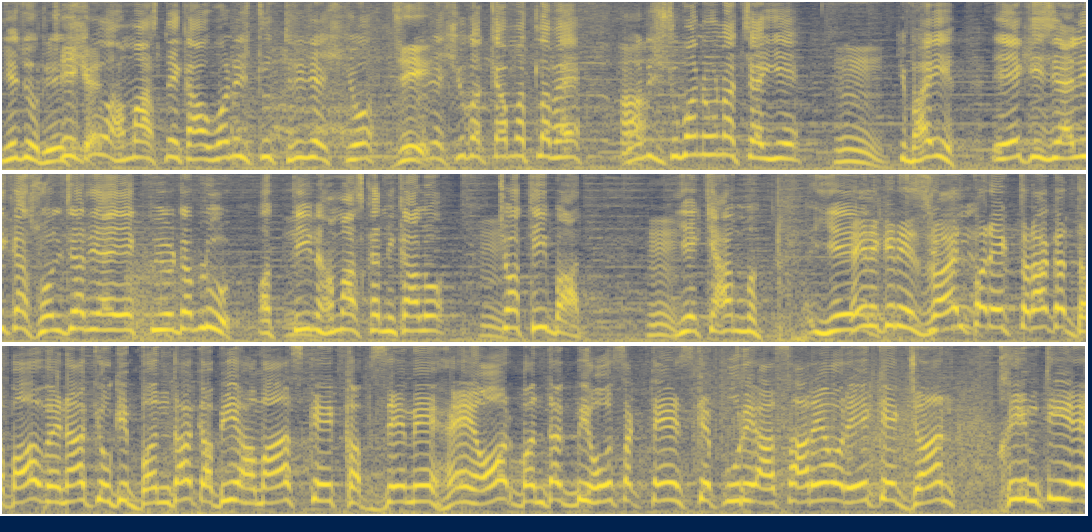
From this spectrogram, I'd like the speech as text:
ये जो रेशियो हमास ने कहा one is to three ratio ratio का क्या मतलब है? वन इज़ टू वन होना चाहिए। कि भाई एक इजरायली का सोल्जर या एक पीओडब्ल्यू और तीन हमास का निकालो। चौथी बात ये क्या हम ये नहीं लेकिन इसराइल पर एक तरह का दबाव है ना क्योंकि बंधक अभी हमास के कब्जे में हैं और बंधक भी हो सकते हैं इसके पूरे आसार हैं और एक एक जान कीमती है।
